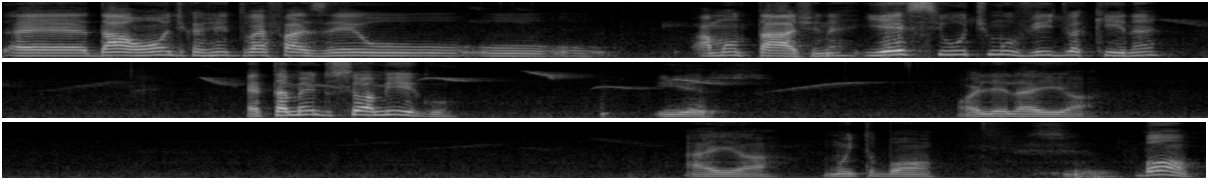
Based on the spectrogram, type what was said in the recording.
É, da onde que a gente vai fazer o, o a montagem, né? E esse último vídeo aqui, né? É também do seu amigo? Isso. Olha ele aí, ó. Aí, ó. Muito bom. Sim. Bom,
